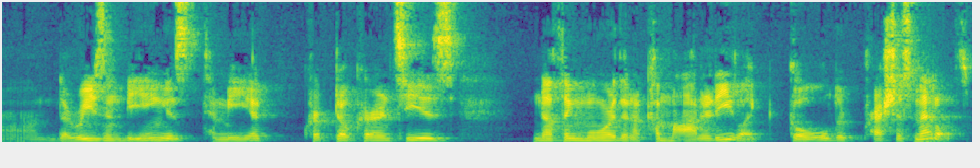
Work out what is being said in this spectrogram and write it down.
Um, the reason being is to me, a cryptocurrency is nothing more than a commodity like gold or precious metals.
